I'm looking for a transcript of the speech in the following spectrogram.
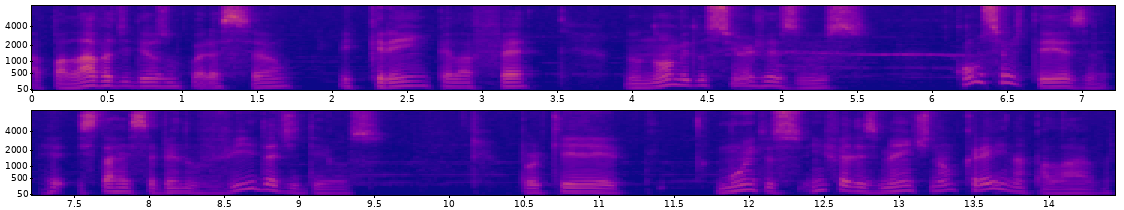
a palavra de Deus no coração e creem pela fé no nome do Senhor Jesus, com certeza está recebendo vida de Deus, porque muitos, infelizmente, não creem na palavra.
